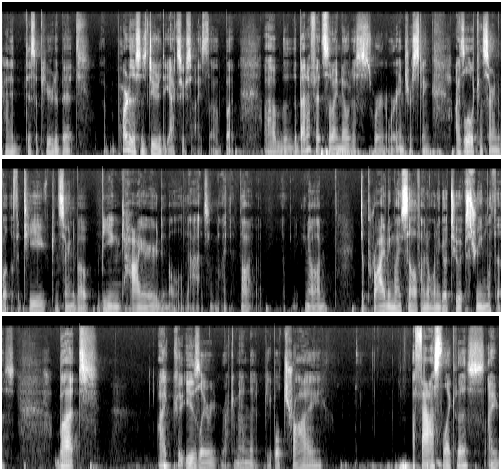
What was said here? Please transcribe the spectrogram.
kind of disappeared a bit. Part of this is due to the exercise, though, but um, the, the, benefits that I noticed were, were interesting. I was a little concerned about the fatigue, concerned about being tired and all of that. And I thought, you know, I'm depriving myself. I don't want to go too extreme with this. But I could easily recommend it. people try a fast like this. I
